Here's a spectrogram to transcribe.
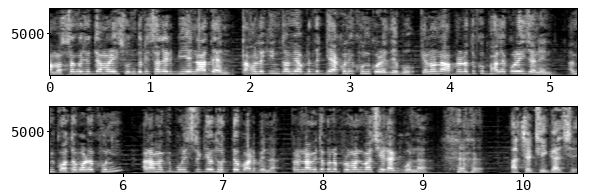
আমার সঙ্গে যদি আমার এই সুন্দরী সালের বিয়ে না দেন তাহলে কিন্তু আমি আপনাদেরকে এখনই খুন করে দেবো। কেননা আপনারা তো খুব ভালো করেই জানেন আমি কত বড় খুনি আর আমাকে পুলিশরা কেউ ধরতেও পারবে না কারণ আমি তো কোনো প্রমাণ বাঁচিয়ে রাখব না। আচ্ছা ঠিক আছে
